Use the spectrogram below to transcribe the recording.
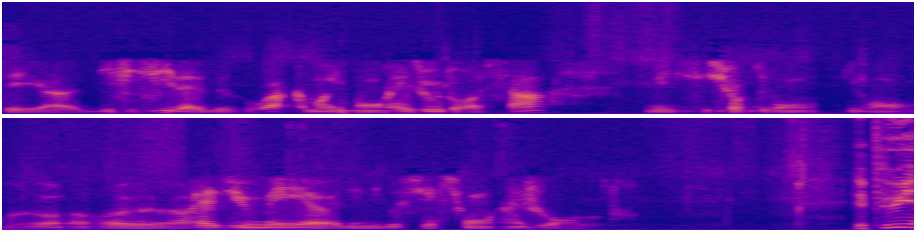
C'est euh, difficile de voir comment ils vont résoudre ça, mais c'est sûr qu'ils vont, ils vont résumer les négociations un jour ou l'autre. Et puis,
